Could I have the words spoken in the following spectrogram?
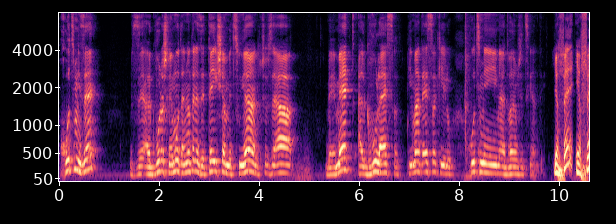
חוץ מזה, זה על גבול השלמות, אני נותן איזה תשע מצוין, אני חושב שזה היה באמת על גבול העשר, כמעט עשר כאילו, חוץ מהדברים שציינתי. יפה, יפה.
